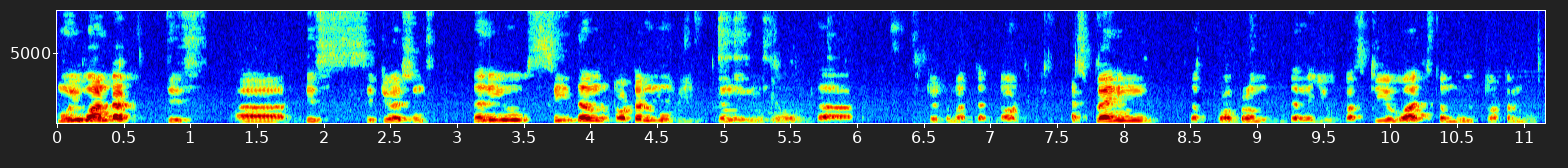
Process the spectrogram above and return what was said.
movie wanted this uh, these situations. Then you see the total movie. Then you know the situation. But that not explaining the problem. Then you first you watch the movie total movie.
